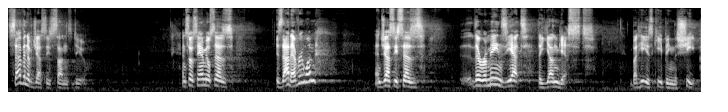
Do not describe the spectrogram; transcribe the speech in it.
Seven of Jesse's sons do. And so Samuel says, Is that everyone? And Jesse says, There remains yet the youngest, but he is keeping the sheep.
